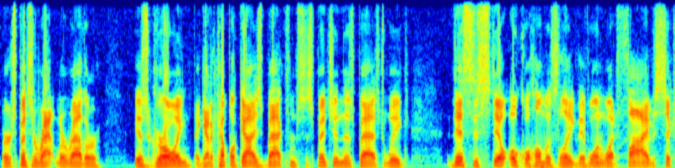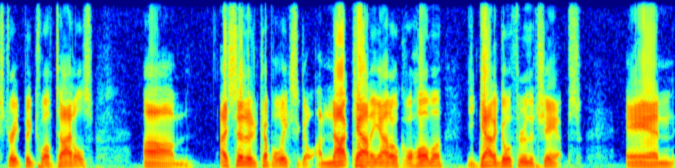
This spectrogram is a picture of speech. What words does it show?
or Spencer Rattler, rather, is growing. They got a couple guys back from suspension this past week. This is still Oklahoma's league. They've won, what, five, six straight Big 12 titles? Um, I said it a couple weeks ago. I'm not counting out Oklahoma. You got to go through the champs. And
